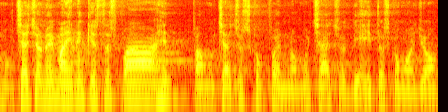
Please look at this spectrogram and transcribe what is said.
muchachos, no imaginen que esto es para, muchachos, pues no muchachos, viejitos como yo,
